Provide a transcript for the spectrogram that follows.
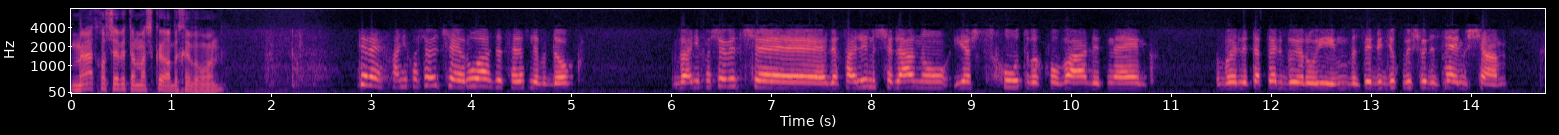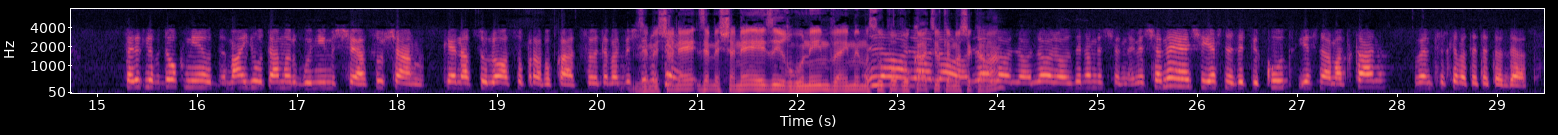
מה את חושבת על מה שקרה בחברון? תראה, אני חושבת שהאירוע הזה צריך לבדוק, ואני חושבת שלחיילים שלנו יש זכות וחובה להתנהג ולטפל באירועים, וזה בדיוק בשביל זה הם שם. צריך לבדוק מי, מה היו אותם ארגונים שעשו שם, כן עשו, לא עשו פרובוקציות, אבל בשביל זה משנה, זה משנה איזה ארגונים והאם הם עשו לא, פרובוקציות לא, למה לא, שקרה? לא, לא, לא, לא, זה לא משנה. משנה שיש לזה פיקוד, יש רמטכ"ל, והם צריכים לתת את הדעת.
